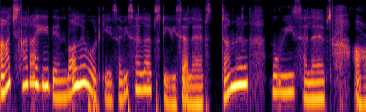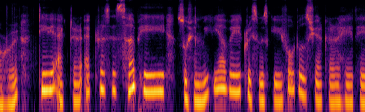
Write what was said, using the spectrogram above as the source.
आज सारा ही दिन बॉलीवुड के सभी celebs, TV celebs, Tamil movie celebs और टीवी एक्टर एक्ट्रेसेस सभी सोशल मीडिया पे क्रिसमस की फ़ोटोज़ शेयर कर रहे थे।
